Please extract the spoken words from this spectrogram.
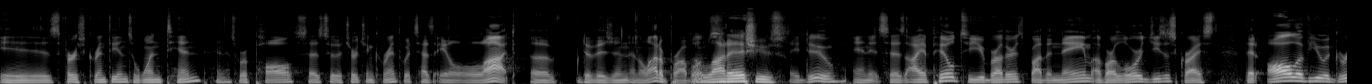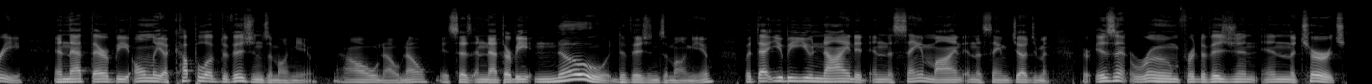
is 1 Corinthians 1.10, and that's where Paul says to the church in Corinth, which has a lot of division and a lot of problems. A lot of issues. They do. And it says, I appeal to you, brothers, by the name of our Lord Jesus Christ, that all of you agree and that there be only a couple of divisions among you. No, no, no. It says, and that there be no divisions among you, but that you be united in the same mind and the same judgment. There isn't room for division in the church,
